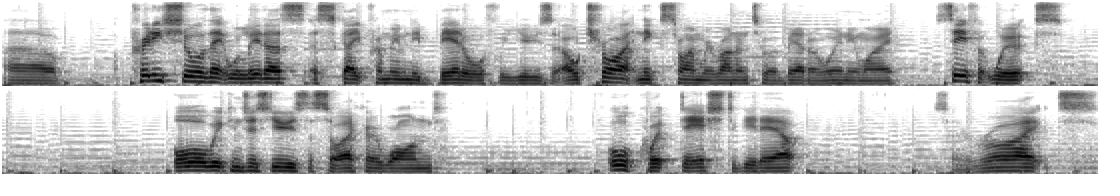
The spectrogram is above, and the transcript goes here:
Uh, pretty sure that will let us escape from any battle if we use it. I'll try it next time we run into a battle anyway. See if it works. Or we can just use the Psycho Wand. Or Quick Dash to get out. So right...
